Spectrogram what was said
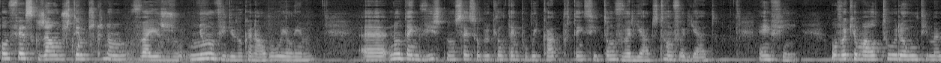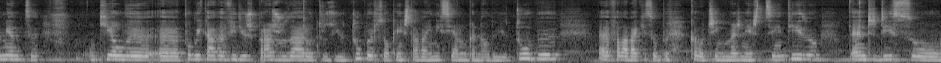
Confesso que já há uns tempos que não vejo nenhum vídeo do canal do William. Uh, não tenho visto, não sei sobre o que ele tem publicado, porque tem sido tão variado, tão variado. Enfim, houve aqui uma altura ultimamente que ele uh, publicava vídeos para ajudar outros youtubers ou quem estava a iniciar um canal do YouTube. Uh, falava aqui sobre coaching, mas neste sentido. Antes disso,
